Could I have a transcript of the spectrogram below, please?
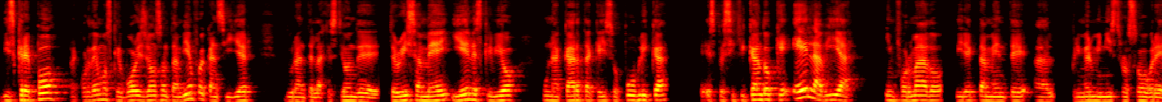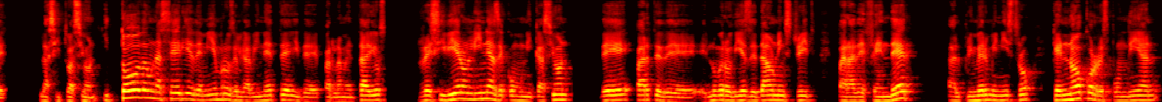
discrepó. Recordemos que Boris Johnson también fue canciller durante la gestión de Theresa May y él escribió una carta que hizo pública especificando que él había informado directamente al primer ministro sobre la situación. Y toda una serie de miembros del gabinete y de parlamentarios recibieron líneas de comunicación de parte del número 10 de Downing Street para defender al primer ministro que no correspondían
